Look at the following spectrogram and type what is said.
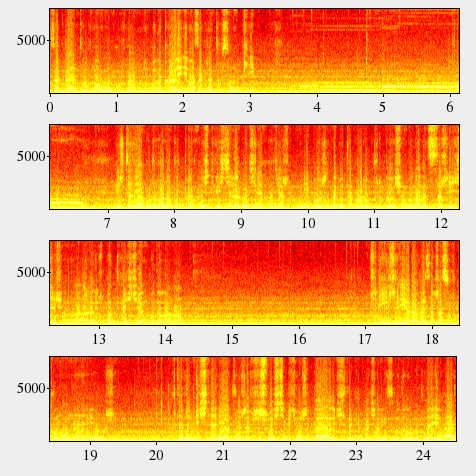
zakrętów, no łuków, na, no bo na kolei nie ma zakrętów, są łuki. Już wtedy ją budowano pod prędkość 200 na godzinę, chociaż nie było żadnego taboru, który by osiągał nawet 160, no ale już pod 200 ją budowano. Inżynierowie za czasów komuny już wtedy myśleli o tym, że w przyszłości być może pojawią się takie pociągi, co będą mogły tutaj jechać.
